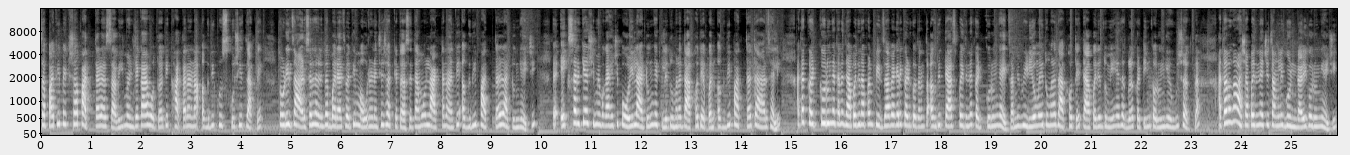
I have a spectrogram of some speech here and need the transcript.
चपातीपेक्षा पातळ असावी. म्हणजे काय होतं ती खाताना ना अगदी खुसखुशीत लागते. थोडी जाडसर झाली तर बऱ्याच वेळा ती मऊ राहण्याची शक्यता असते. त्यामुळे लाटताना ती अगदी पातळ लाटून घ्यायची. तर एकसारखी अशी मी बघा ह्याची पोळी लाटून घेतली तुम्हाला दाखवते पण अगदी पातळ तयार झाली. आता कट करून घेताना ज्या पद्धतीने आपण पिझ्झा वगैरे कट करतो ना तर अगदी त्याच पद्धतीने कट करून घ्यायचा. मी व्हिडिओमध्ये तुम्हाला दाखवते त्या पद्धतीने तुम्ही हे सगळं कटिंग करून घेऊ शकता. आता बघा अशा पद्धतीने याची चांगली गुंडाळी करून घ्यायची.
